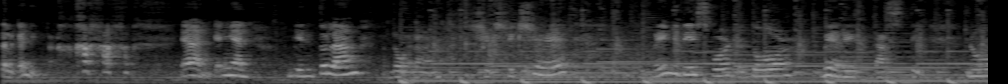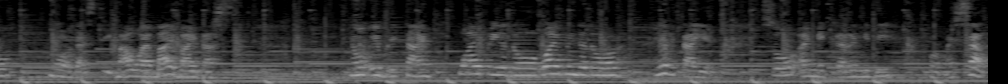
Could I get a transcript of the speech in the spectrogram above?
talaga dito. Yan, ganyan. Ganito lang. Gawa lang. Shake, shake, shake. Arrange this for the door. Very dusty. No more dusty. Bawal, bye, bye, dusty. No, every time, wiping the door, wiping the door. Very tired. So, I make a remedy for myself.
